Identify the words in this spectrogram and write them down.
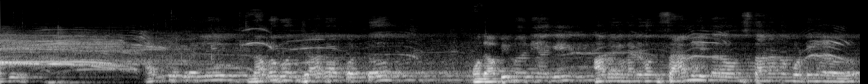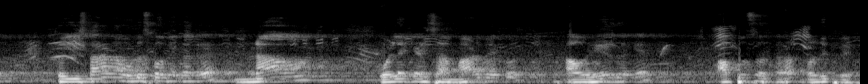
ಅದು ಅಂಥದ್ರಲ್ಲಿ ನಮಗೊಂದು ಜಾಗ ಕೊಟ್ಟು ಒಂದು ಅಭಿಮಾನಿಯಾಗಿ, ಆಮೇಲೆ ನನಗೊಂದು ಫ್ಯಾಮಿಲಿ ತರ ಒಂದು ಸ್ಥಾನನೂ ಕೊಟ್ಟಿದ್ದಾರೆ ಅವರು. ಸೊ ಈ ಸ್ಥಾನ ಉಳಿಸ್ಕೋಬೇಕಂದ್ರೆ ನಾವು ಒಳ್ಳೆ ಕೆಲಸ ಮಾಡಬೇಕು. ಅವ್ರು ಹೇಳಿದಂಗೆ ಅಪ್ಪಿಸೋ ಥರ ಬದುಕಬೇಕು.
